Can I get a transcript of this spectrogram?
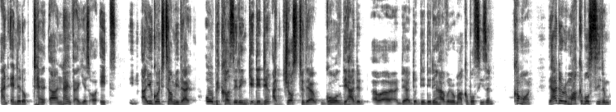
and ended up 10, uh, ninth, I guess, or eighth. Are you going to tell me that, oh, because they didn't get, they didn't adjust to their goal, they had a, uh, they, they didn't have a remarkable season? Come on. They had a remarkable season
